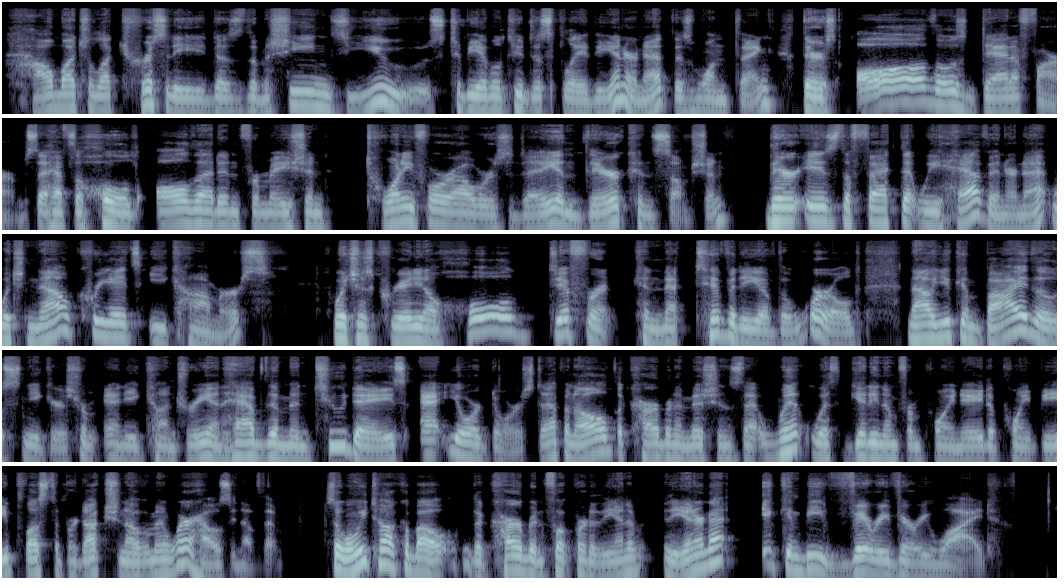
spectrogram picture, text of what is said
how much electricity does the machines use to be able to display the internet? There's one thing. There's all those data farms that have to hold all that information 24 hours a day and their consumption there is the fact that we have internet, which now creates e commerce. which is creating a whole different connectivity of the world. Now you can buy those sneakers from any country and have them in two days at your doorstep, and all the carbon emissions that went with getting them from point A to point B, plus the production of them and warehousing of them. So when we talk about the carbon footprint of the, the internet, it can be very, very wide.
